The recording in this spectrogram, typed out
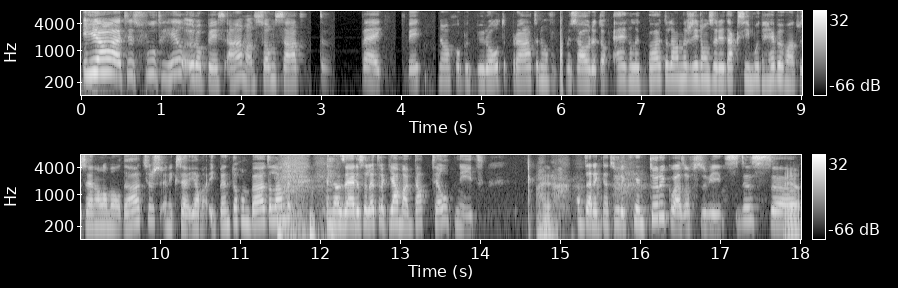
Ja, het is, voelt heel Europees aan, want soms zaten wij weet nog op het bureau te praten over we zouden toch eigenlijk buitenlanders in onze redactie moeten hebben, want we zijn allemaal Duitsers. En ik zei, ja, maar ik ben toch een buitenlander? en dan zeiden ze letterlijk, ja, maar dat telt niet. Ah, ja. Omdat ik natuurlijk geen Turk was of zoiets. Dus, uh... ja,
